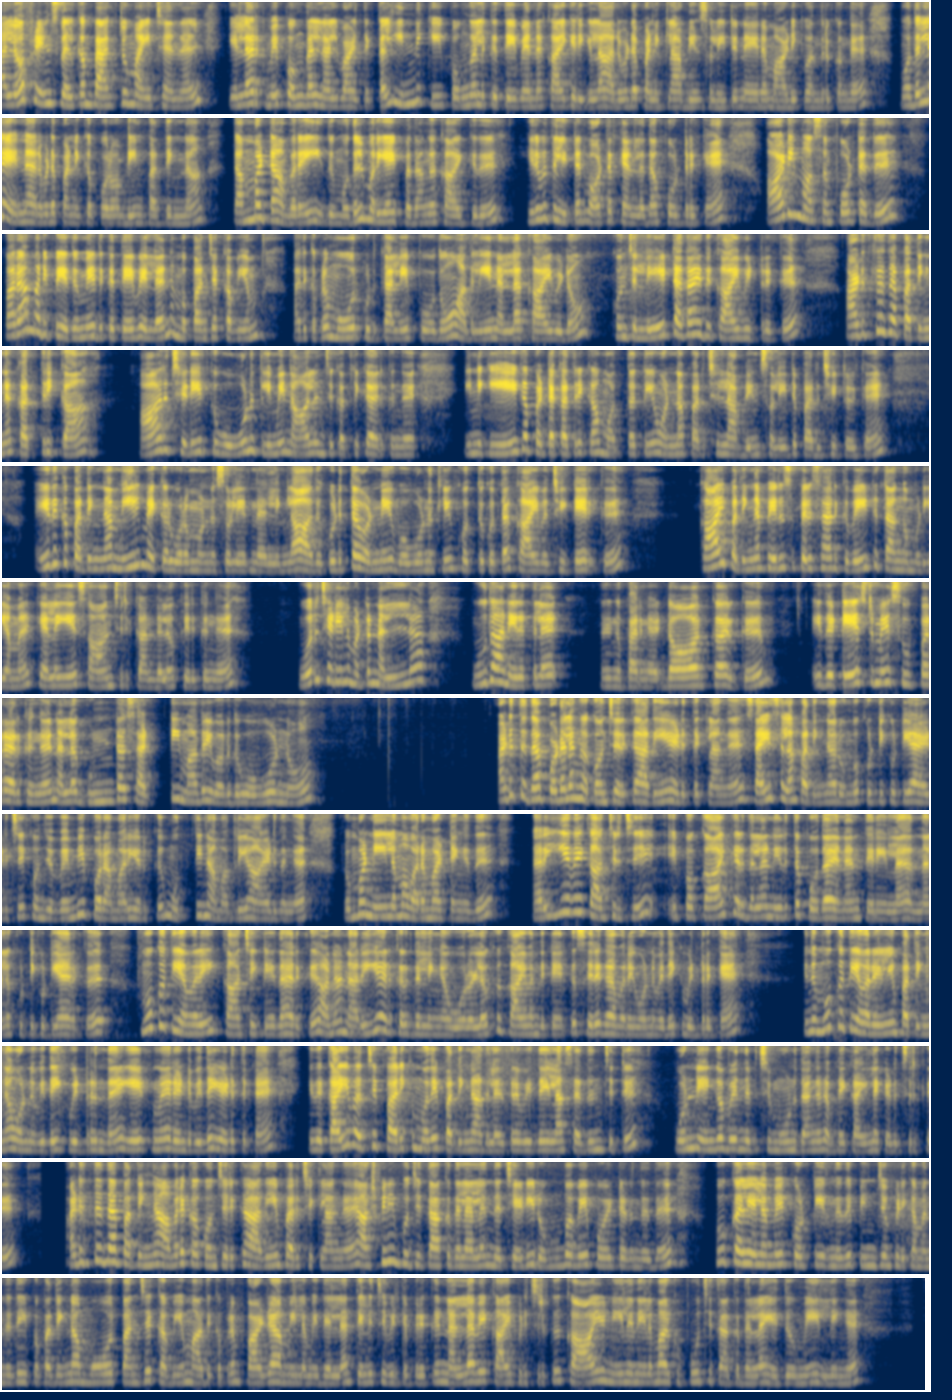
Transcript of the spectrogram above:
Hello friends welcome back to my channel எல்லாருக்குமே பொங்கல் நல்வாழ்த்துக்கள். இன்றைக்கி பொங்கலுக்கு தேவையான காய்கறிகள்லாம் அறுவடை பண்ணிக்கலாம் அப்படின்னு சொல்லிட்டு நேரம் மாடிக்கு வந்திருக்கோங்க. முதல்ல என்ன அறுவடை பண்ணிக்க போகிறோம் அப்படின்னு பார்த்தீங்கன்னா தம்மட்ட அவரை இது முதல் முறையாக இப்போ தாங்க காய்க்குது. இருபது லிட்டர் வாட்டர் கேனில் தான் போட்டிருக்கேன். ஆடி மாதம் போட்டது. பராமரிப்பு எதுவுமே இதுக்கு தேவையில்லை. நம்ம பஞ்சக்கவியம் அதுக்கப்புறம் மோர் கொடுத்தாலே போதும். அதுலேயே நல்லா காய் விடும் கொஞ்சம் லேட்டாக தான் இது காய் விட்டுருக்கு அடுத்ததை பார்த்திங்கன்னா கத்திரிக்காய். ஆறு செடி இருக்குது ஒவ்வொன்றுத்துலேயுமே நாலஞ்சு கத்திரிக்காய் இருக்குங்க. இன்றைக்கி ஏகப்பட்ட கத்திரிக்காய் மொத்தத்தையும் ஒன்றா பறிச்சிடலாம் அப்படின்னு சொல்லிட்டு பறிச்சிட்டு இருக்கேன். இதுக்கு பார்த்திங்கன்னா மீல் மேக்கர் உரம் ஒன்று சொல்லியிருந்தேன் இல்லைங்களா? அது கொடுத்த உடனே ஒவ்வொன்றுத்துலேயும் கொத்து கொத்தாக காய் வச்சுக்கிட்டே இருக்குது காய் பார்த்திங்கன்னா பெருசு பெருசாக இருக்குது வெயிட்டு தாங்க முடியாமல் கிளையே சாஞ்சிருக்கு அந்தளவுக்கு இருக்குங்க. ஒரு செடியில் மட்டும் நல்லா ஊதா நிறத்தில் இங்கே பாருங்கள் டார்க்காக இருக்குது இது டேஸ்ட்டுமே சூப்பராக இருக்குங்க. நல்லா குண்டாக சட்டி மாதிரி வருது ஒவ்வொன்றும் அடுத்ததாக புடலங்க கொஞ்சம் இருக்குது அதையும் எடுத்துக்கலாங்க. சைஸ் எல்லாம் பார்த்திங்கன்னா ரொம்ப குட்டி குட்டியாக ஆகிடுச்சு கொஞ்சம் வெம்பி போகிற மாதிரியும் இருக்குது முத்தினா மாதிரியும் ஆகிடுதுங்க ரொம்ப நீளமாக வரமாட்டேங்குது. நிறையவே காய்ச்சிருச்சு. இப்போ காய்க்கிறதெல்லாம் நிறுத்த போதா என்னன்னு தெரியல. அதனால குட்டி குட்டியாக இருக்குது மூக்குத்தி அவரை காய்ச்சிக்கிட்டே தான் இருக்குது ஆனால் நிறைய இருக்கிறது இல்லைங்க. ஓரளவுக்கு காய் வந்துகிட்டே இருக்குது சிறுக அவரை ஒன்று விதைக்கு விட்டுருக்கேன். இந்த மூக்குத்தி அவரையிலையும் பார்த்திங்கன்னா ஒன்று விதைக்கு விட்டுருந்தேன். ஏற்கனவே ரெண்டு விதை எடுத்துட்டேன். இது கை வச்சு பறிக்கும் போதே பார்த்திங்கன்னா அதில் இருக்கிற விதையெல்லாம் செதஞ்சிட்டு ஒன்று எங்கே விழுந்துடுச்சு மூணு தாங்க அப்படியே கையில் கிடச்சிருக்கு. அடுத்ததாக பார்த்திங்கன்னா அவரைக்காய் கொஞ்சம் இருக்குது அதையும் பறிச்சிக்கலாங்க. அஸ்வினி பூஜை தாக்குதலால் இந்த செடி ரொம்பவே போயிட்டு இருந்தது. பூக்கள் எல்லாமே கொட்டி இருந்தது பிஞ்சும் பிடிக்காம இருந்தது. இப்போ பார்த்திங்கன்னா மோர் பஞ்சக்கவியம் அதுக்கப்புறம் பழ அமிலம் இதெல்லாம் தெளித்து விட்ட பிறகு நல்லாவே காய் பிடிச்சிருக்கு. காயும் நீள நீளமாக இருக்குது பூச்சி தாக்குதல்லாம் எதுவுமே இல்லைங்க.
